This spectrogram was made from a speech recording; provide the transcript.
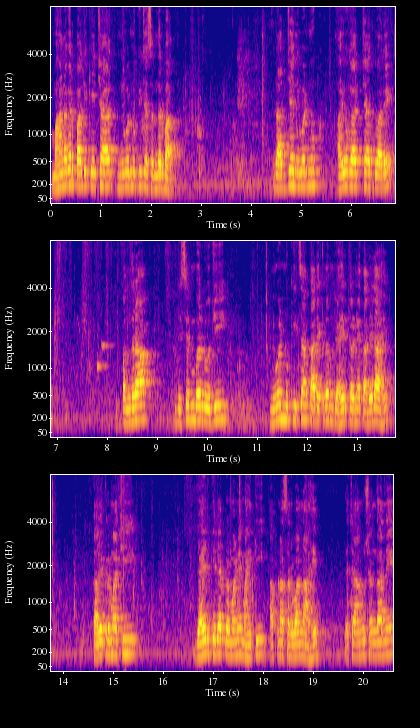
महानगरपालिकेच्या निवडणुकीच्या संदर्भात राज्य निवडणूक आयोगाच्या द्वारे पंधरा डिसेंबर रोजी निवडणुकीचा कार्यक्रम जाहीर करण्यात आलेला आहे. कार्यक्रमाची जाहीर केल्याप्रमाणे माहिती आपणा सर्वांना आहे. त्याच्या अनुषंगाने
